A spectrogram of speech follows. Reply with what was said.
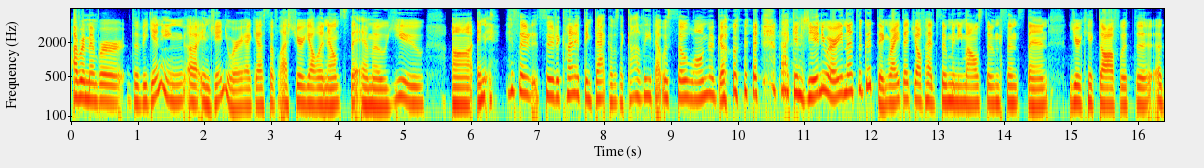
I remember the beginning uh, in January, I guess, of last year. Y'all announced the MOU, uh, and so so to kind of think back, I was like, "Golly, that was so long ago, back in January." And that's a good thing, right? That y'all have had so many milestones since then. You're kicked off with the a,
